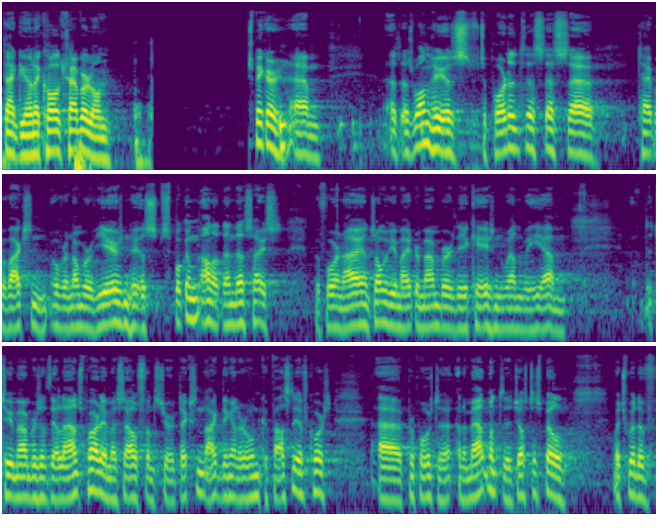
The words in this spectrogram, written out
Thank you. And I call Trevor Lunn. Speaker, um, as, as, one who has supported this, this uh, type of action over a number of years and who has spoken on it in this House before now, and some of you might remember the occasion when we, um, the two members of the Alliance Party, myself and Stewart Dickson, acting in our own capacity, of course, uh, proposed a, an amendment to the Justice Bill which would have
